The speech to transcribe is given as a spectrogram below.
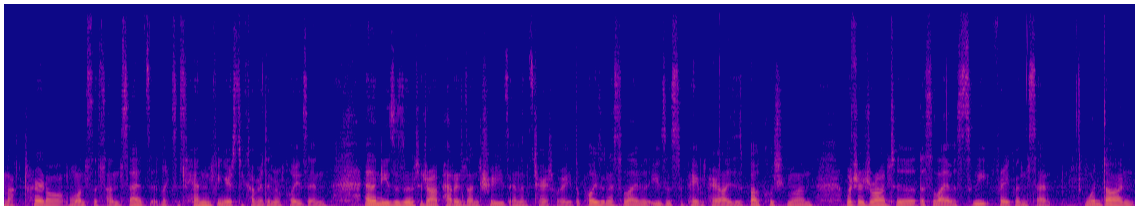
nocturnal. Once the sun sets, it licks its hand and fingers to cover them in poison, and then uses them to draw patterns on trees and its territory. The poisonous saliva it uses to paint paralyzes bug Pokemon, which are drawn to the saliva's sweet, fragrant scent. When dawn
